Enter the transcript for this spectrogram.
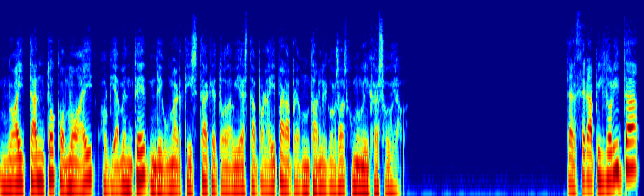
no hay tanto como hay, obviamente, de un artista que todavía está por ahí para preguntarle cosas, como en el caso de ABBA. Tercera pildorita,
